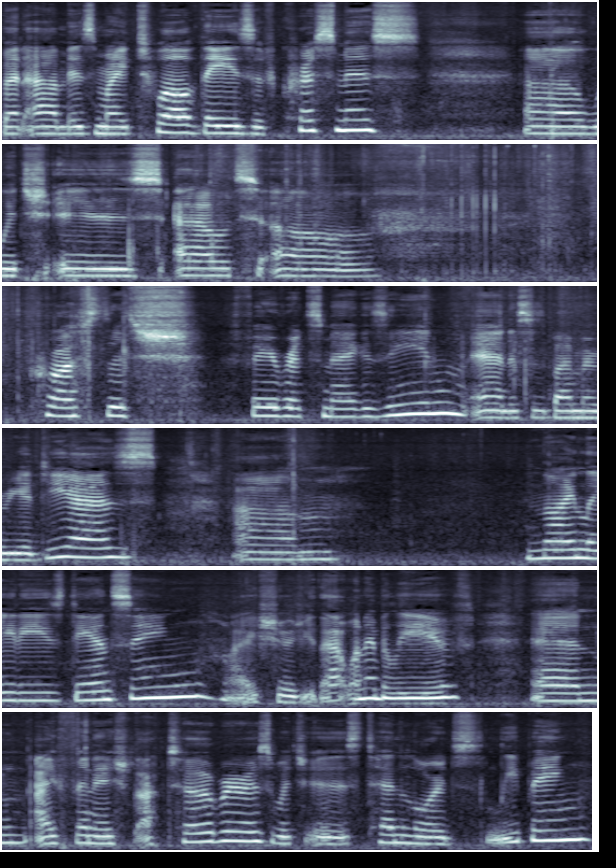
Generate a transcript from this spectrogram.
But um, is my 12 Days of Christmas, uh, which is out of Cross Stitch Favorites magazine. And this is by Maria Diaz. Um, Nine Ladies Dancing. I showed you that one, I believe. And I finished October's, which is Ten Lords Leaping.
